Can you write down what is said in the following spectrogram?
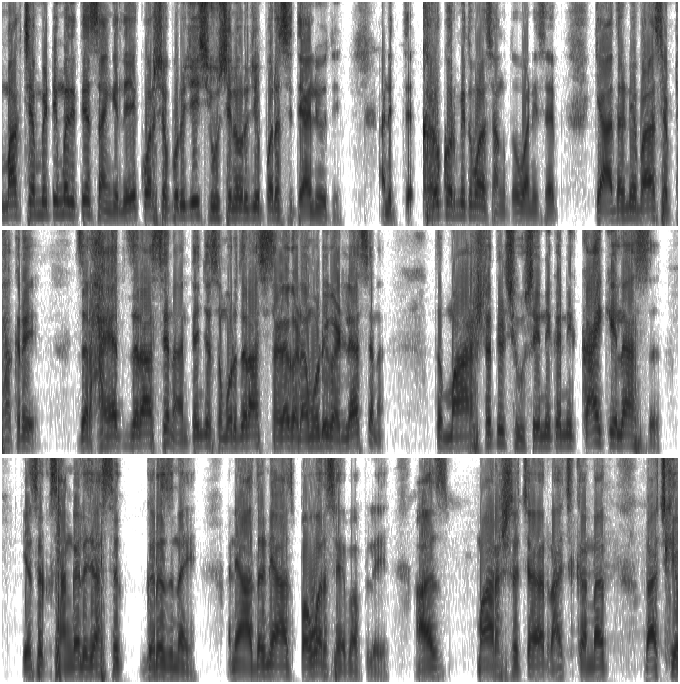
मागच्या मीटिंगमध्ये तेच सांगितलं. एक वर्षापूर्वी जी शिवसेनेवर जी परिस्थिती आली होती. आणि खरोखर मी तुम्हाला सांगतो वाणी साहेब की आदरणीय बाळासाहेब ठाकरे जर हयात जर असते ना आणि त्यांच्यासमोर जर अशा सगळ्या घडामोडी घडल्या असत्या ना तर महाराष्ट्रातील शिवसैनिकांनी काय केलं असतं? याचं सांगायला जास्त गरज नाही. आणि आदरणीय आज पवार साहेब आपले. आज महाराष्ट्राच्या राजकारणात राजकीय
